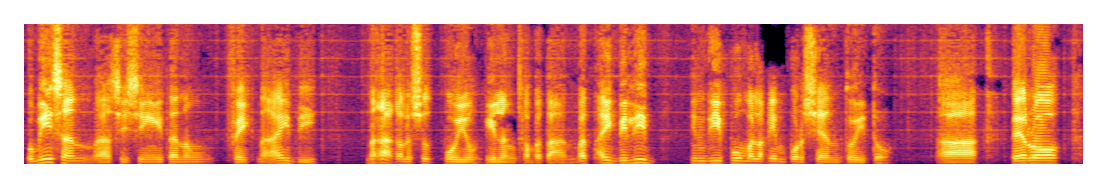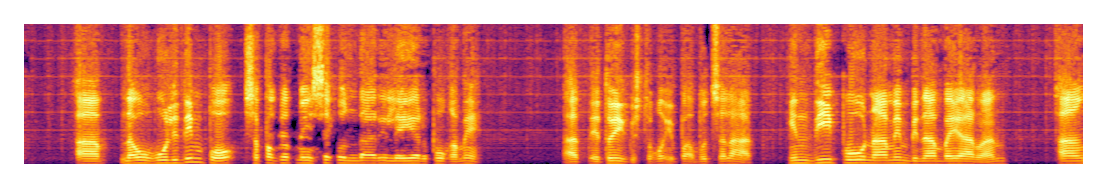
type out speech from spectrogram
kumisan uh, sisingitan ng fake na ID, nakakalusot po yung ilang kabataan. But I believe hindi po malaking porsyento ito. Ah, pero ah, nahuhuli din po sapagkat may secondary layer po kami. At ito'y gusto kong ipaabot sa lahat. Hindi po namin binabayaran ang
